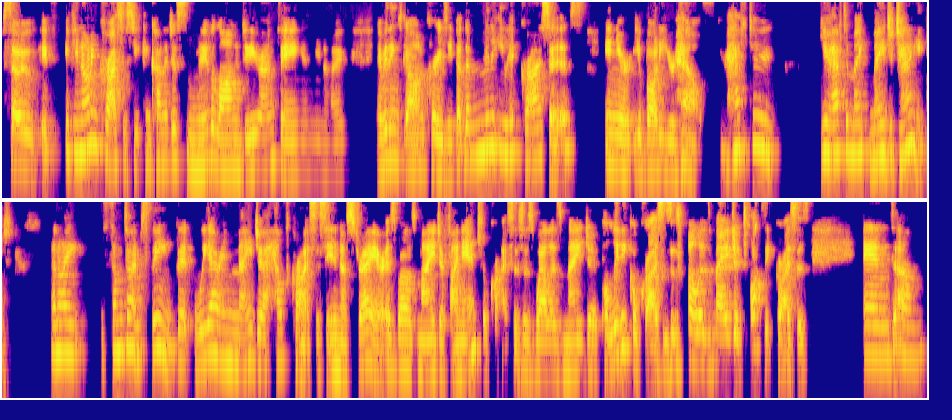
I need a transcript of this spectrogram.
So if if you're not in crisis, you can kind of just move along and do your own thing, and you know everything's going crazy. But the minute you hit crisis in your your body, your health, you have to you have to make major change. And I sometimes think that we are in major health crisis in Australia, as well as major financial crisis, as well as major political crisis, as well as major toxic crisis. And um,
